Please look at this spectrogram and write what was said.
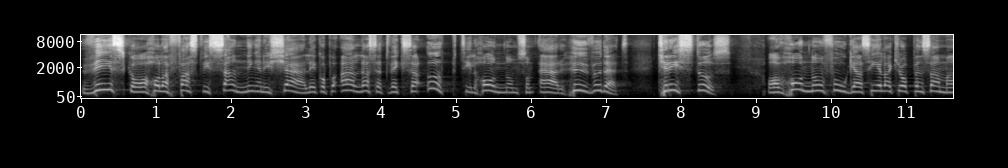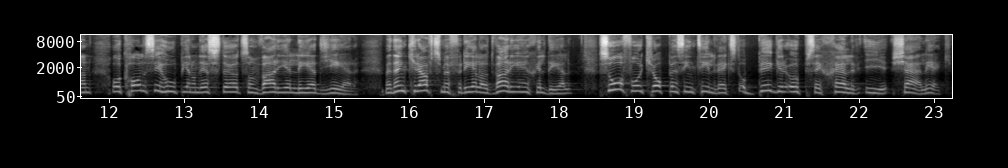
Vi ska hålla fast vid sanningen i kärlek och på alla sätt växa upp till honom som är huvudet Kristus. Av honom fogas hela kroppen samman och hålls ihop genom det stöd som varje led ger. Med den kraft som är fördelad åt varje enskild del, så får kroppen sin tillväxt och bygger upp sig själv i kärlek.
